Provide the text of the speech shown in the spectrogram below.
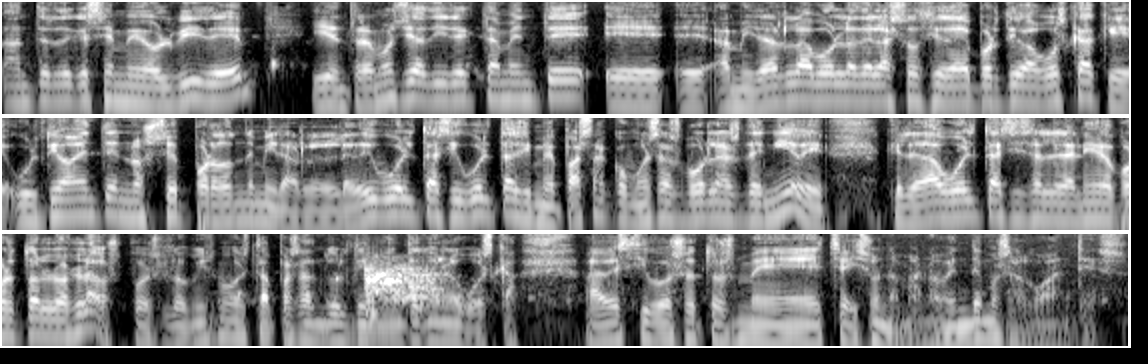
antes de que se me olvide y entramos ya directamente eh, eh, a mirar la bola de la Sociedad Deportiva Huesca, que últimamente no sé por dónde mirarla. Le doy vueltas y vueltas y me pasa como esas bolas de nieve, que le da vueltas y sale la nieve por todos los lados. Pues lo mismo está pasando últimamente con el Huesca. A ver si vosotros me echáis una mano. Vendemos algo antes.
